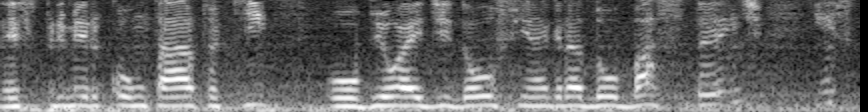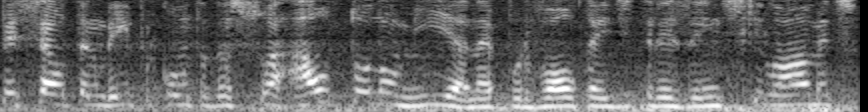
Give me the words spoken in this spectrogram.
nesse primeiro contato aqui, o BYD Dolphin agradou bastante, em especial também por conta da sua autonomia, né? Por volta aí de 300 km.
